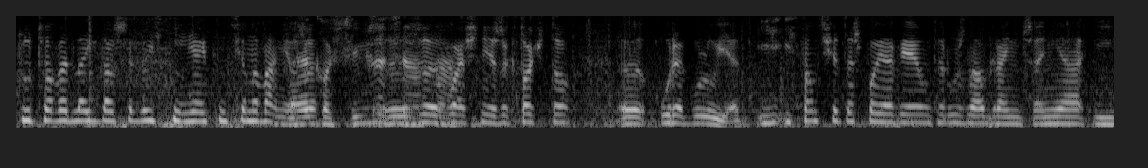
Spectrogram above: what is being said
kluczowe dla ich dalszego istnienia i funkcjonowania. Dla że- jakości ich życia, Że tak. właśnie, że ktoś to y, ureguluje. I, I stąd się też pojawiają te różne ograniczenia i,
